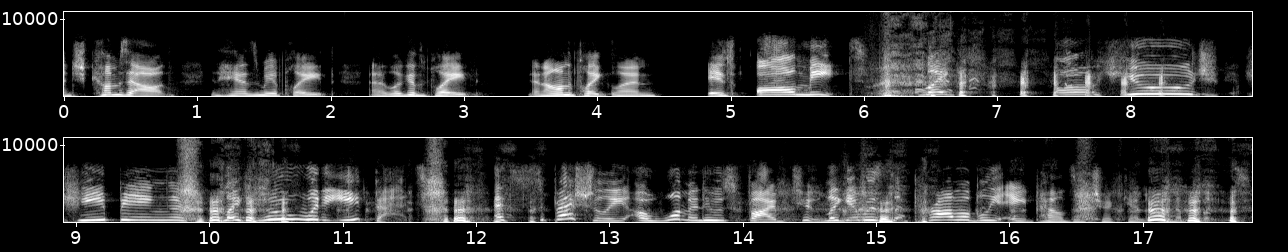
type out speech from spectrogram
and she comes out and hands me a plate. And I look at the plate, and on the plate, Glenn, is all meat. Like all huge, heaping. Like who would eat that? Especially a woman who's five two. Like it was probably eight pounds of chicken on a plate.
